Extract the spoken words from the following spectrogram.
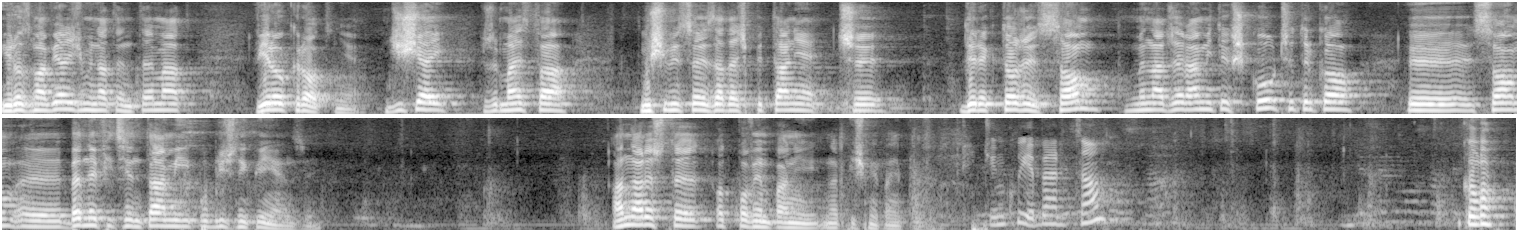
I rozmawialiśmy na ten temat wielokrotnie. Dzisiaj, proszę państwa, musimy sobie zadać pytanie, czy dyrektorzy są menadżerami tych szkół, czy tylko są y, beneficjentami publicznych pieniędzy. A na resztę odpowiem pani na piśmie, pani prezes. Dziękuję bardzo. Tylko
